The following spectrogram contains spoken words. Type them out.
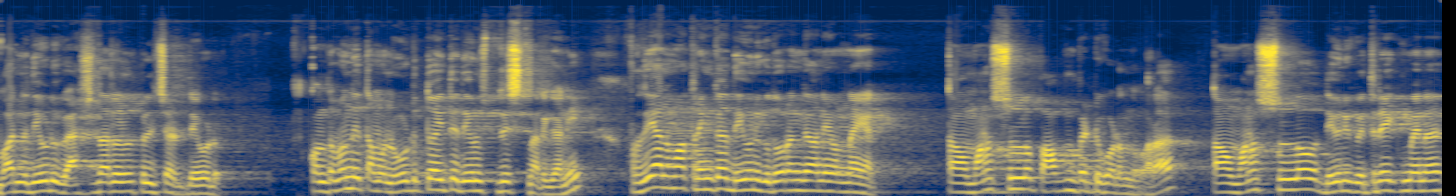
వారిని దేవుడు వేషధారులను పిలిచాడు దేవుడు. కొంతమంది తమ నోటితో అయితే దేవుని స్థుతిస్తున్నారు కానీ హృదయాలు మాత్రం ఇంకా దేవునికి దూరంగానే ఉన్నాయని తమ మనస్సుల్లో పాపం పెట్టుకోవడం ద్వారా తమ మనస్సుల్లో దేవునికి వ్యతిరేకమైన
